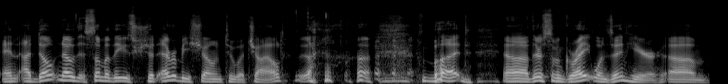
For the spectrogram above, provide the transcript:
and I don't know that some of these should ever be shown to a child, but uh, there's some great ones in here. Um,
